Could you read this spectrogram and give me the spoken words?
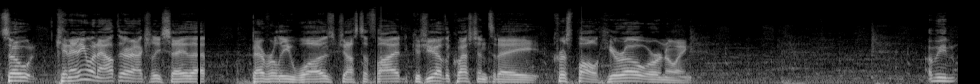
So, can anyone out there actually say that Beverley was justified? Because you have the question today: Chris Paul, hero or annoying? I mean,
